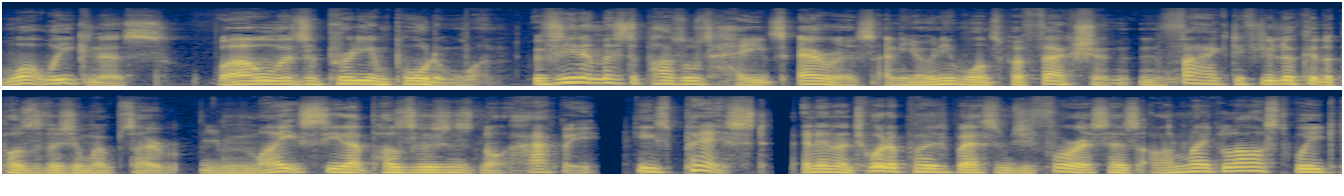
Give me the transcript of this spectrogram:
what weakness? Well, it's a pretty important one. We've seen that Mr. Puzzles hates errors and he only wants perfection. In fact, if you look at the Puzzlevision website, you might see that Puzzlevision's not happy. He's pissed. And in a Twitter post by SMG4 it says, unlike last week,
